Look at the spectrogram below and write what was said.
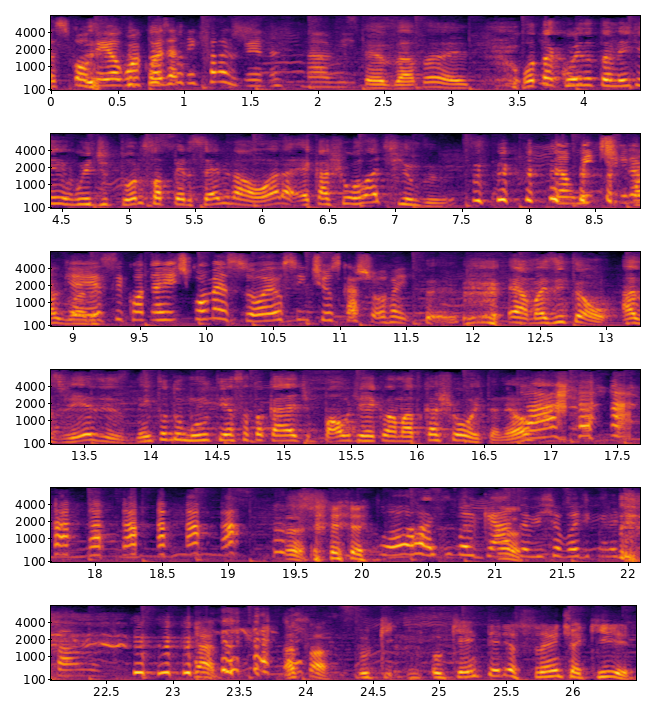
os Correios alguma coisa tem que fazer, né? Na vida. Exatamente. Outra coisa também que o editor só percebe na hora é cachorro latindo. Não, mentira, porque Agora. esse, quando a gente começou, eu senti os cachorros aí. É, mas então, às vezes, nem todo mundo tem essa tocada de pau de reclamar do cachorro, entendeu? Porra, que bancada, me chamou de cara de pau. Cara, olha só, o que, o que é interessante aqui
